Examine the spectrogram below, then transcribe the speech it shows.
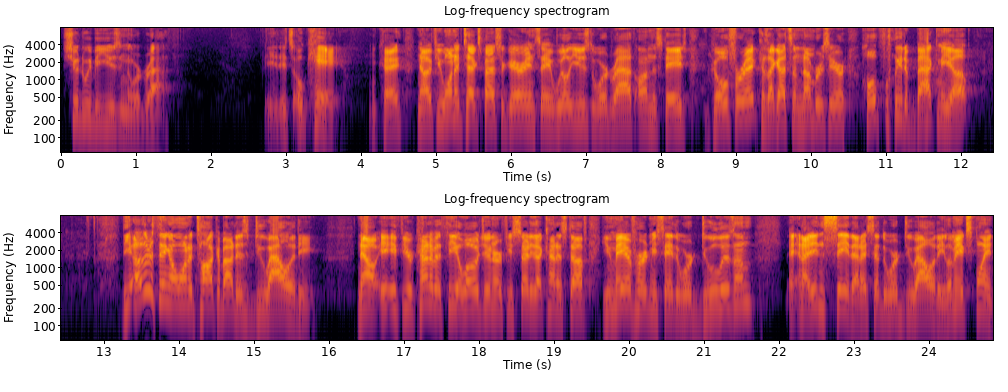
should we be using the word wrath? It's okay, okay? Now, if you want to text Pastor Gary and say, we'll use the word wrath on the stage, go for it, because I got some numbers here, hopefully to back me up. The other thing I want to talk about is duality. Now, if you're kind of a theologian or if you study that kind of stuff, you may have heard me say the word dualism. And I didn't say that, I said the word duality. Let me explain.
